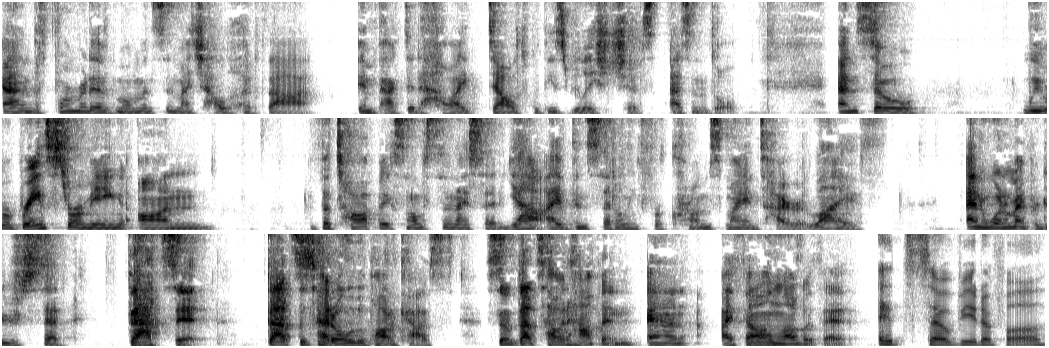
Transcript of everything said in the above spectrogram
and the formative moments in my childhood that impacted how I dealt with these relationships as an adult. And so we were brainstorming on the topics, and all of a sudden I said, Yeah, I've been settling for crumbs my entire life. And one of my producers said, That's it. That's the title of the podcast. So that's how it happened. And I fell in love with it. It's so beautiful.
